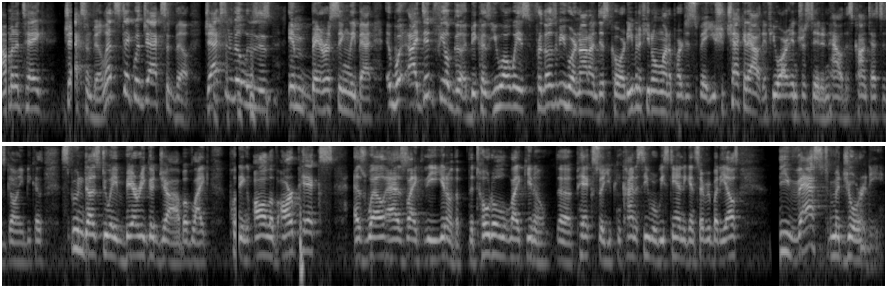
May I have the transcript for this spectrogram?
I'm going to take Jacksonville. Let's stick with Jacksonville. Jacksonville loses embarrassingly bad. I did feel good because you always, for those of you who are not on Discord, even if you don't want to participate, you should check it out if you are interested in how this contest is going because Spoon does do a very good job of like putting all of our picks as well as like the you know the, the total like you know the picks so you can kind of see where we stand against everybody else the vast majority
